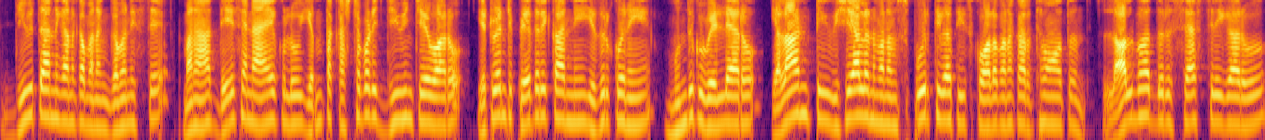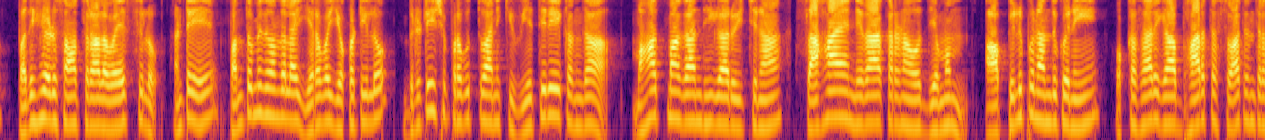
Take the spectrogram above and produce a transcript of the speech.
జీవితాన్ని గనక మనం గమనిస్తే మన దేశ నాయకులు ఎంత కష్టపడి జీవించేవారో ఎటువంటి పేదరికాన్ని ఎదుర్కొని ముందుకు వెళ్ళారో ఎలాంటి విషయాలను మనం స్ఫూర్తిగా తీసుకోవాలో మనకు అర్థమవుతుంది. లాల్ బహదూర్ శాస్త్రి గారు పదిహేడు సంవత్సరాల వయస్సులో అంటే పంతొమ్మిది వందల ఇరవై ఒకటిలో బ్రిటిష్ ప్రభుత్వానికి వ్యతిరేకంగా మహాత్మా గాంధీ గారు ఇచ్చిన సహాయ నిరాకరణ ఉద్యమం ఆ పిలుపునందుకొని ఒక్కసారిగా భారత స్వాతంత్ర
